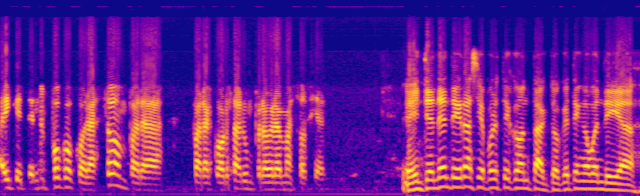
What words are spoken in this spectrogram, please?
hay que tener poco corazón para, para cortar un programa social. Eh, Intendente, gracias por este contacto. Que tenga buen día.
